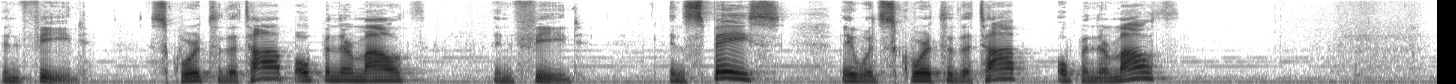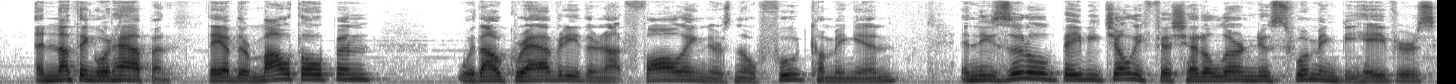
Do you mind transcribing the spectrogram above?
and feed. Squirt to the top, open their mouth, and feed. In space, they would squirt to the top, open their mouth, and nothing would happen. They have their mouth open, without gravity, they're not falling, there's no food coming in. And these little baby jellyfish had to learn new swimming behaviors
